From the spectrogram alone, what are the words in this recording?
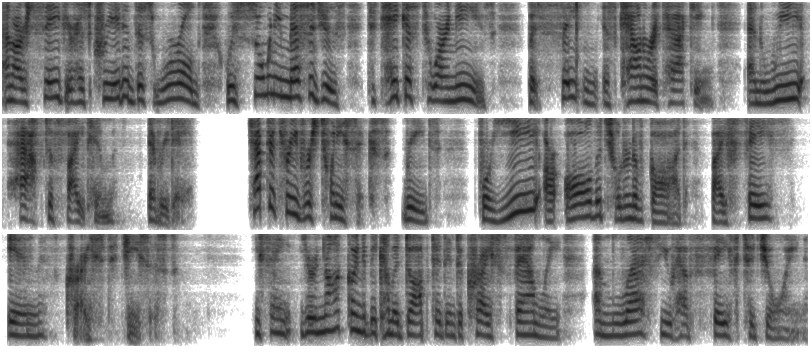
And our Savior has created this world with so many messages to take us to our knees. But Satan is counterattacking, and we have to fight him every day. Chapter 3, verse 26 reads For ye are all the children of God by faith in Christ Jesus. He's saying you're not going to become adopted into Christ's family unless you have faith to join,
